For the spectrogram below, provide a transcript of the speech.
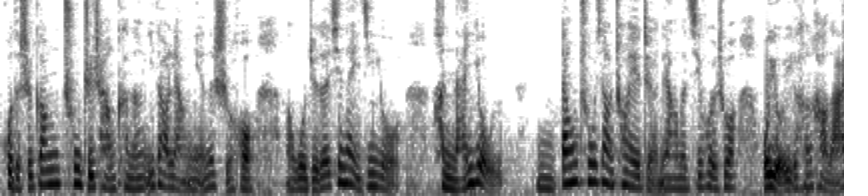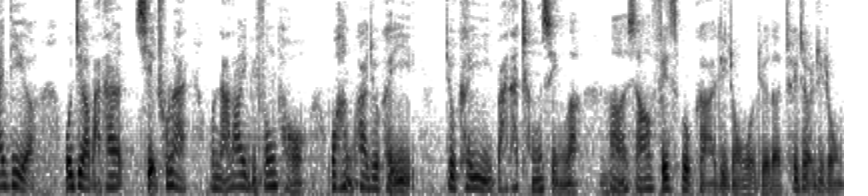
或者是刚出职场，可能一到两年的时候，呃，我觉得现在已经有很难有。嗯，当初像创业者那样的机会，说我有一个很好的 idea，我只要把它写出来，我拿到一笔风投，我很快就可以就可以把它成型了。啊、像 Facebook 啊这种，我觉得 Twitter 这种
